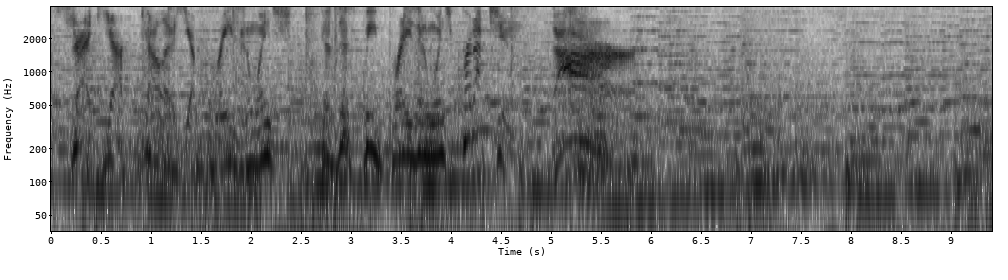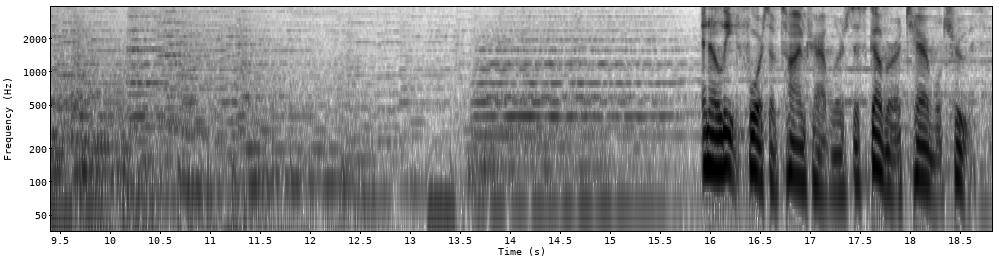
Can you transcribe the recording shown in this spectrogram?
Strike your colors, you brazen winch, cause this be Brazen Winch Productions. Arr! An elite force of time travelers discover a terrible truth.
